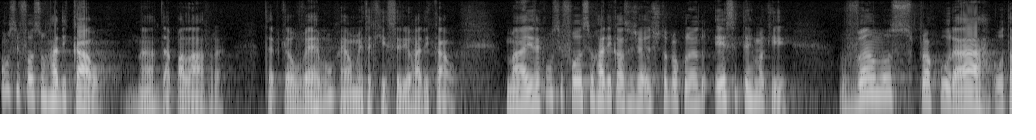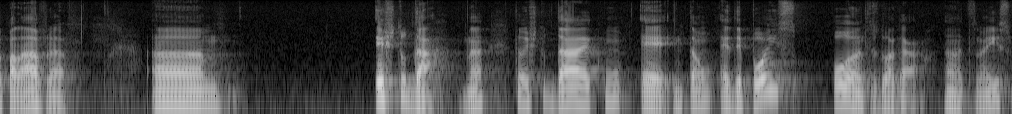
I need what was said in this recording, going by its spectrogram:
Como se fosse um radical né, da palavra. Até porque o verbo realmente aqui seria o radical. Mas é como se fosse o radical, ou seja, eu estou procurando esse termo aqui. Vamos procurar outra palavra. estudar. Né? Então, estudar é com é. Então, é depois ou antes do H? Antes, não é isso?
